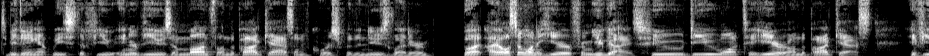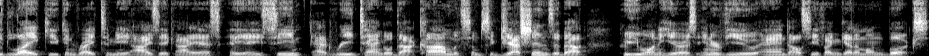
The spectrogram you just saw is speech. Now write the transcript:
to be doing at least a few interviews a month on the podcast and of course for the newsletter. But I also want to hear from you guys. Who do you want to hear on the podcast? If you'd like, you can write to me, Isaac, I-S-A-A-C, at readtangle.com with some suggestions about who you want to hear us interview, and I'll see if I can get them on the books.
